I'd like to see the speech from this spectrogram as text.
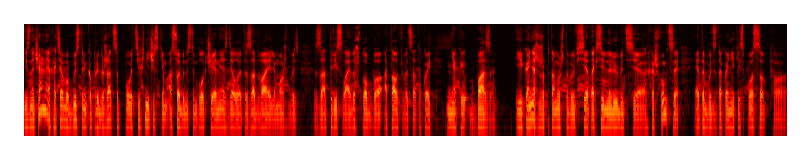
Изначально я хотел бы быстренько пробежаться по техническим особенностям блокчейна. Я сделал это за два или, может быть, за три слайда, чтобы отталкиваться от такой некой базы. И, конечно же, потому что вы все так сильно любите хэш-функции, это будет такой некий способ, э,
